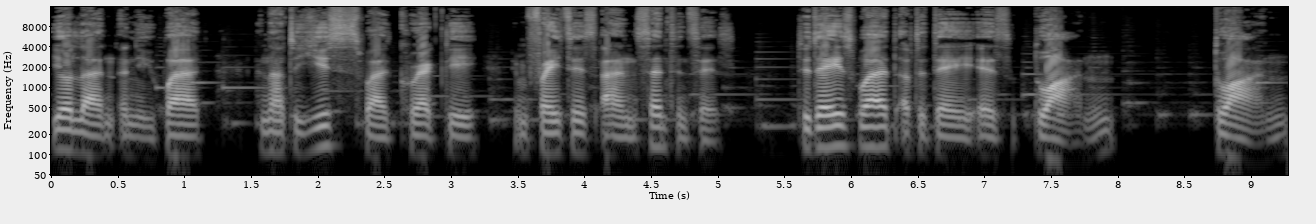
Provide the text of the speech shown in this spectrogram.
you'll learn a new word and how to use this word correctly in phrases and sentences. Today's word of the day is 短,短,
